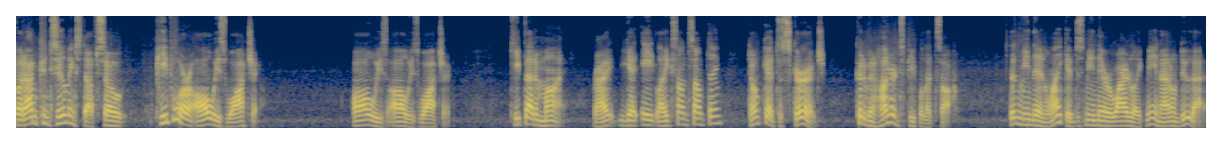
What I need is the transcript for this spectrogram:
But I'm consuming stuff. So people are always watching. Always, always watching. Keep that in mind, right? You get eight likes on something, don't get discouraged. Could have been hundreds of people that saw. Doesn't mean they didn't like it, just mean they were wired like me and I don't do that.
